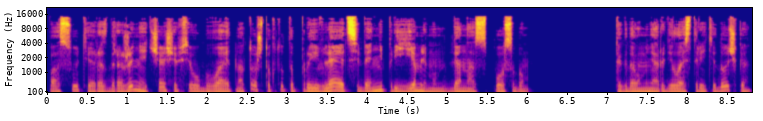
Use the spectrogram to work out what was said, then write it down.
По сути, раздражение чаще всего бывает на то, что кто-то проявляет себя неприемлемым для нас способом. Когда у меня родилась третья дочка,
